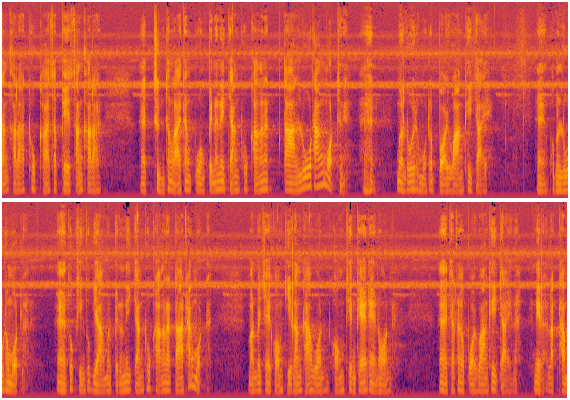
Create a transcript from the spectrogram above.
สังขาราทุกขาสัพเพ สังขาราถึงทั้งหลายทั้งปวง เป็นอนิจจังทุกขังอนัตตารู้ทั้งหมดเนี่ยเมื่อรู้ทั้งหมดก็ปล่อยวางที่ใจเพราะมันรู้ทั้งหมดแหละทุกสิ่งทุกอย่างมันเป็นอนิจจังทุกขังอนัตตาทั้งหมด มันไม่ใช่ของจีรังถาวรของเทียงแท้แน่นอนจากนั้นก็ปล่อยวางที่ใจนะนี่แหละหลักธรรม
